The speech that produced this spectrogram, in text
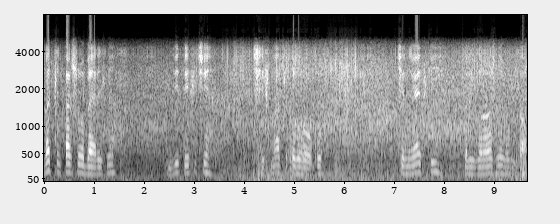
21 березня 2016 року Чернівецький залізнодорожний вокзал.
